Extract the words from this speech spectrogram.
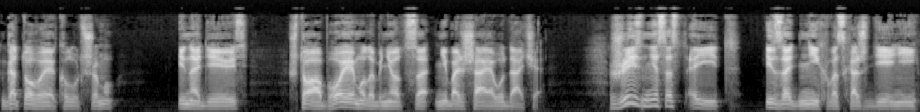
готовые к лучшему, и надеюсь, что обоим улыбнется небольшая удача. Жизнь не состоит из одних восхождений.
